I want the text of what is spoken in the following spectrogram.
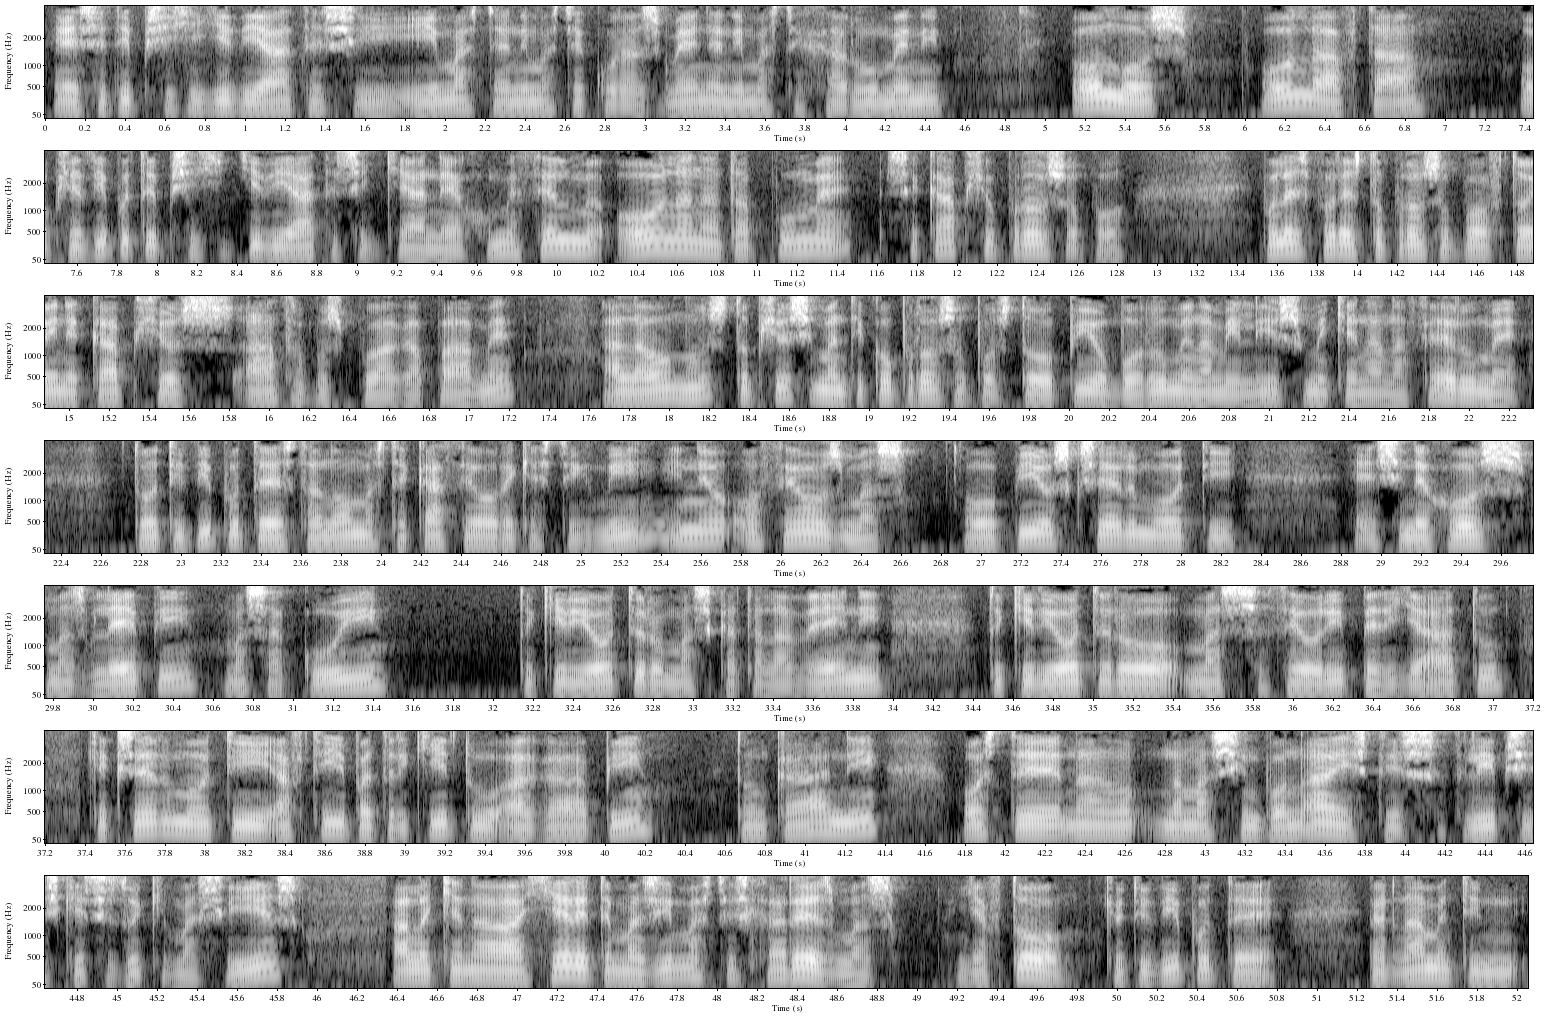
ε, σε τι ψυχική διάθεση είμαστε, αν είμαστε κουρασμένοι, αν είμαστε χαρούμενοι. Όμως όλα αυτά, οποιαδήποτε ψυχική διάθεση και αν έχουμε, θέλουμε όλα να τα πούμε σε κάποιο πρόσωπο. Πολλές φορές το πρόσωπο αυτό είναι κάποιος άνθρωπος που αγαπάμε αλλά όμως το πιο σημαντικό πρόσωπο στο οποίο μπορούμε να μιλήσουμε και να αναφέρουμε το οτιδήποτε αισθανόμαστε κάθε ώρα και στιγμή είναι ο Θεός μας ο οποίος ξέρουμε ότι ε, συνεχώς μας βλέπει, μας ακούει το κυριότερο μας καταλαβαίνει το κυριότερο μας θεωρεί παιδιά του και ξέρουμε ότι αυτή η πατρική του αγάπη τον κάνει ώστε να, να μας συμπονάει στις θλίψεις και στις δοκιμασίες αλλά και να χαίρεται μαζί μας τις χαρές μας. Γι' αυτό και οτιδήποτε περνάμε την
